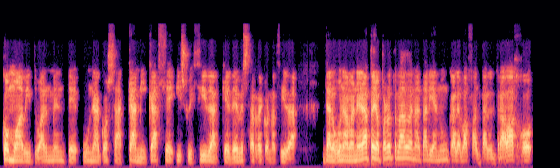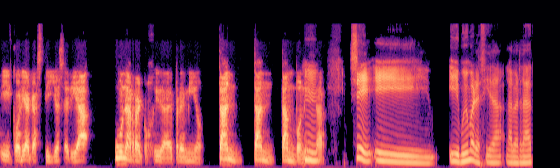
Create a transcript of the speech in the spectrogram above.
como habitualmente una cosa kamikaze y suicida que debe ser reconocida de alguna manera, pero por otro lado a Natalia nunca le va a faltar el trabajo y Coria Castillo sería una recogida de premio tan, tan, tan bonita. Mm, sí, y, y, muy merecida, la verdad.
